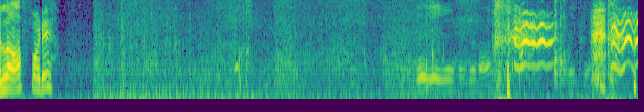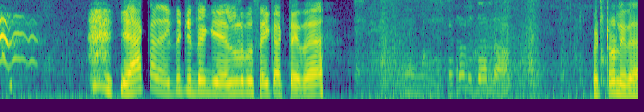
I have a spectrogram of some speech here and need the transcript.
ಎಲ್ಲ ಆಫ್ ಮಾಡಿ. ಯಾಕಣ ಇದಕ್ಕಿದ್ದಂಗೆ ಎಲ್ರದ್ದು ಸೈಕ್ ಆಗ್ತಾ ಇದೆ? ಪೆಟ್ರೋಲ್ ಇದೆ ಅಲ್ಲ ಪೆಟ್ರೋಲ್ ಇದೆ.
